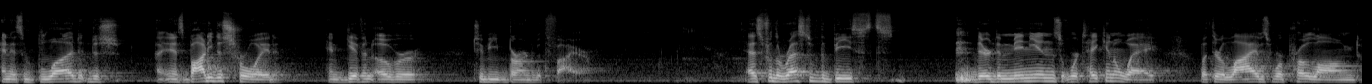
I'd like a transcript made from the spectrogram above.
And his blood, and his body destroyed and given over to be burned with fire. As for the rest of the beasts, their dominions were taken away, but their lives were prolonged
